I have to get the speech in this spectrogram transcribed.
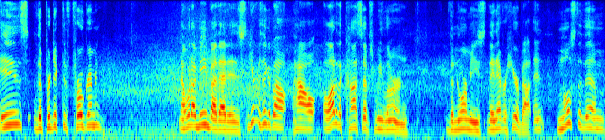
is the predictive programming? Now, what I mean by that is, you ever think about how a lot of the concepts we learn, the normies, they never hear about, and most of them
